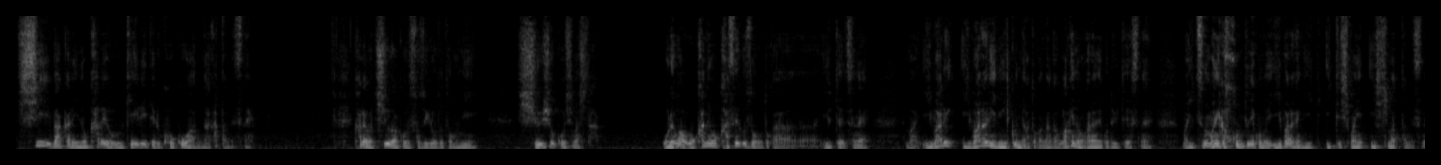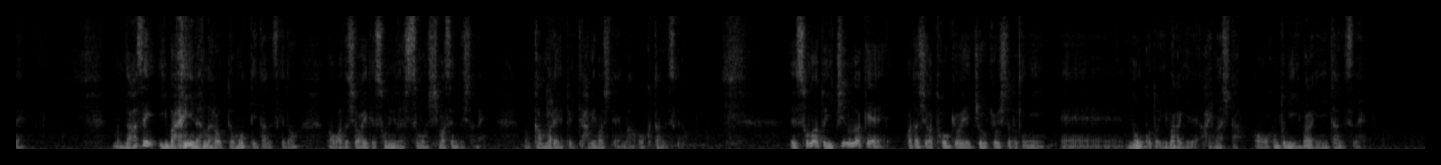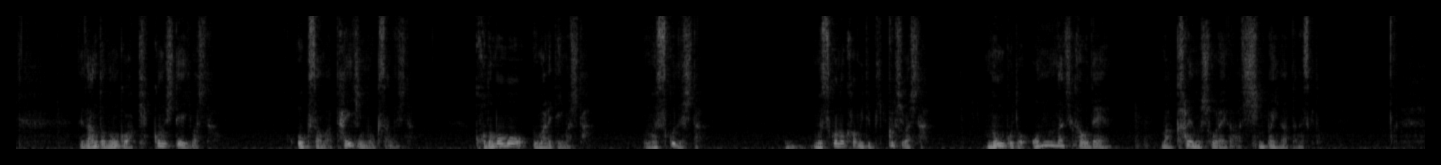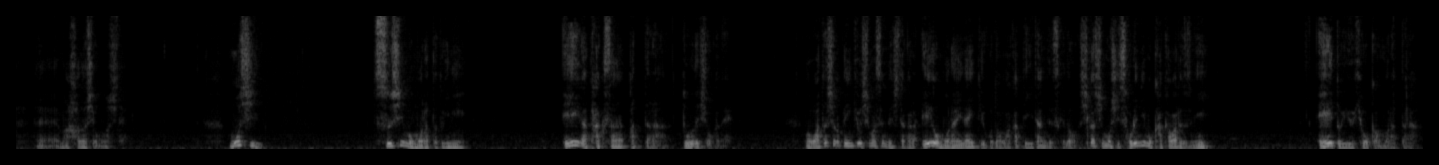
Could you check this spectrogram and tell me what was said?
C ばかりの彼を受け入れている高校はなかったんですね。彼は中学を卒業とともに就職をしました。俺はお金を稼ぐぞとか言ってですねまあ、茨茨城に行くんだとか、なんかわけのわからないこと言ってですね、まあ、いつの間にか本当にこの茨城に行ってしまいしまったんですね。なぜ茨城なんだろうって思っていたんですけど、まあ、私はあえてそのような質問しませんでしたね。頑張れと言って励まして、まあ、送ったんですけど。でその後一度だけ私が東京へ上京した時に、えー、のんこと茨城で会いました。本当に茨城にいたんですね。でなんとのんこは結婚していました。奥さんはタイ人の奥さんでした。子供も生まれていました。息子でした。息子の顔見てびっくりしました。のんこと同じ顔で、まあ、彼の将来が心配になったんですけど、えー、まあ話を戻して。もし通信簿もらった時に A がたくさんあったらどうでしょうかね、まあ、私は勉強しませんでしたから A をもらえないということは分かっていたんですけどしかしもしそれにもかかわらずに A という評価をもらったら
